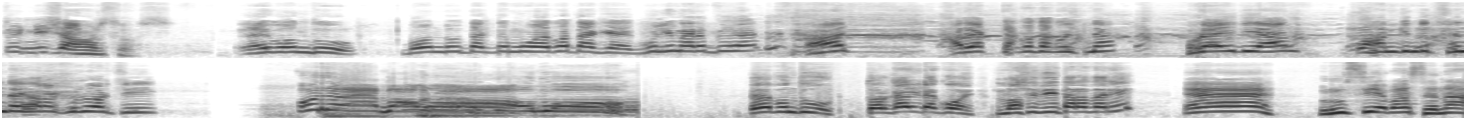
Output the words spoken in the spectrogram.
তুই নিশা হরছস। এই বন্ধু বন্ধু থাকতে মুয়ে কথা কে গুলি মারে দিয়ে আজ আর একটা কথা কইস না ঘুরাই দিয়াম ওখান কিন্তু ছেন্দাই করা শুরু করছি। এ বন্ধু তোর গাড়িটা কই? লসি দি তাড়াতাড়ি। এ রুসিয়ে বাসে না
